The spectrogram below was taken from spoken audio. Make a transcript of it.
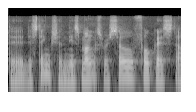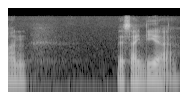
the distinction. These monks were so focused on this idea,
